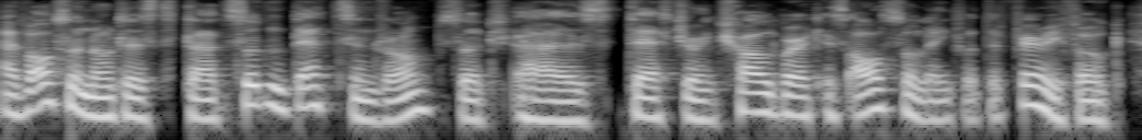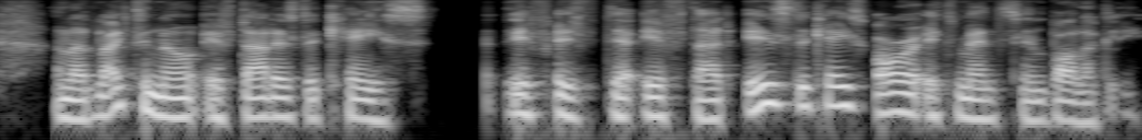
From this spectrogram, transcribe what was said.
I've also noticed that sudden death syndrome, such as death during childbirth, is also linked with the fairy folk, and I'd like to know if that is the case, if if if that is the case, or it's meant symbolically,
